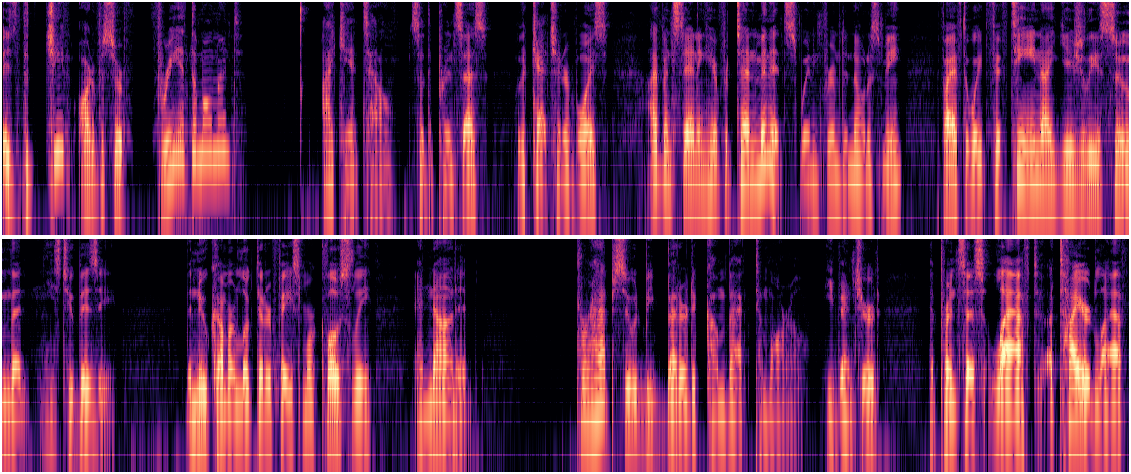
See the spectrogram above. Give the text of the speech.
Is the chief artificer free at the moment? I can't tell, said the princess, with a catch in her voice. I've been standing here for ten minutes, waiting for him to notice me. If I have to wait fifteen, I usually assume that he's too busy. The newcomer looked at her face more closely and nodded. Perhaps it would be better to come back tomorrow, he ventured. The princess laughed, a tired laugh.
